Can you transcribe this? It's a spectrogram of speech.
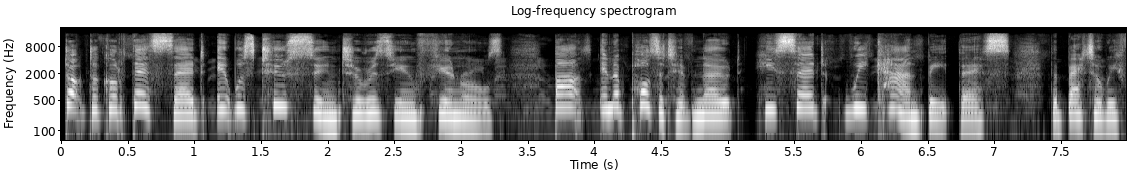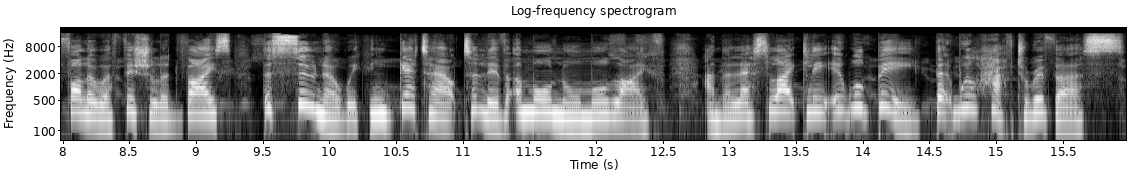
Dr. Cortes said it was too soon to resume funerals. But in a positive note, he said we can beat this. The better we follow official advice, the sooner we can get out to live a more normal life, and the less likely it will be that we'll have to reverse.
